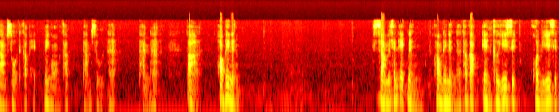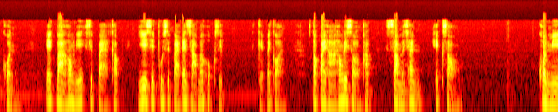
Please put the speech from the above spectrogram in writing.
ตามสูตรครับเห็นไม่งงครับตามสูตรนะฮะทันนะฮะห้องที่1 summation x 1ห้องที่1นะเท่ากับ n คือ 20 คนมี 20 คน x bar ห้องนี้ 18 ครับ 20คูณ18 ได้ 360 เก็บไว้ก่อน ต่อไปหาห้องที่ 2 ครับ summation x 2คนมี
